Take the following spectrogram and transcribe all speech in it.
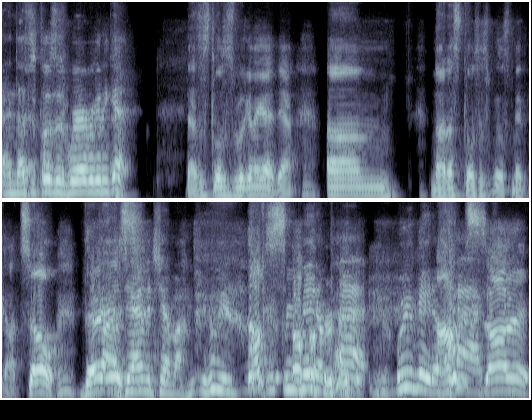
And that's as close as we're ever going to get. that's as close as we're gonna get yeah um not as close as will smith got so there God is- damn it, Chema. We, we I'm made a sorry. pact. We made a i'm pact. sorry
